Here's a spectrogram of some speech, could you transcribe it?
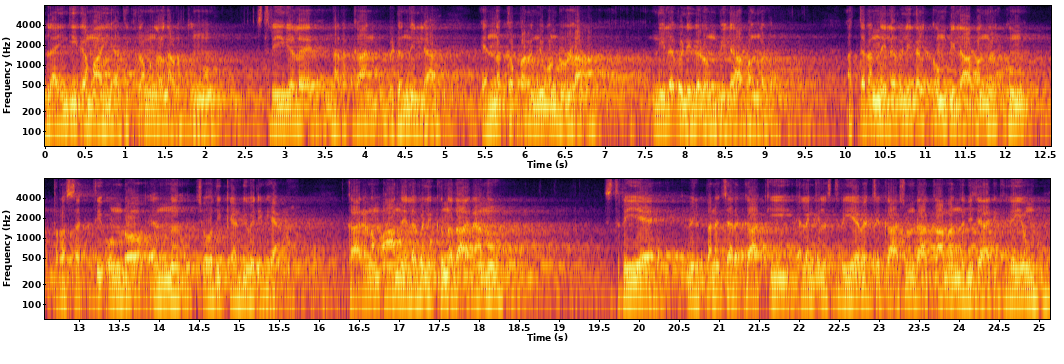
ലൈംഗികമായി അതിക്രമങ്ങൾ നടത്തുന്നു. സ്ത്രീകളെ നടക്കാൻ വിടുന്നില്ല എന്നൊക്കെ പറഞ്ഞുകൊണ്ടുള്ള നിലവിളികളും വിലാപങ്ങളും. അത്തരം നിലവിളികൾക്കും വിലാപങ്ങൾക്കും പ്രസക്തി ഉണ്ടോ എന്ന് ചോദിക്കേണ്ടി വരികയാണ്. കാരണം ആ നിലവിളിക്കുന്നത് ആരാണ്? സ്ത്രീയെ വിൽപ്പനച്ചരക്കാക്കി അല്ലെങ്കിൽ സ്ത്രീയെ വെച്ച് കാശുണ്ടാക്കാമെന്ന് വിചാരിക്കുകയും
